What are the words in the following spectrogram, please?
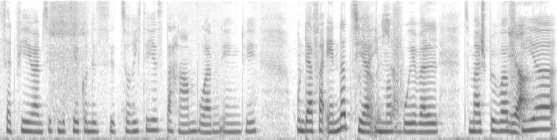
seit vier Jahren im siebten Bezirk und es ist jetzt so richtiges daheim worden irgendwie. Und er verändert sich ja immer ja. voll, weil zum Beispiel war ja. früher,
